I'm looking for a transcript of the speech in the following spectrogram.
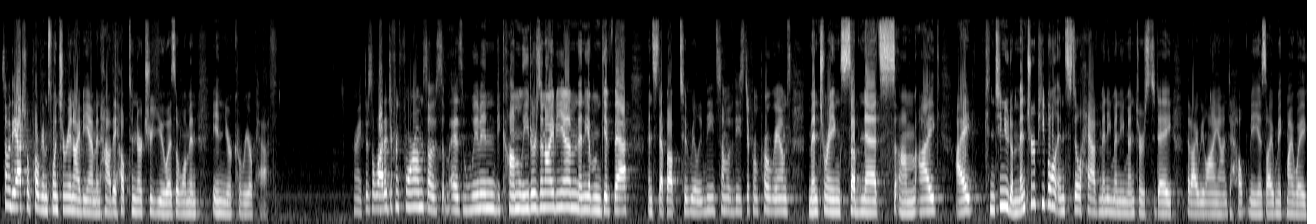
Some of the actual programs once you're in IBM and how they help to nurture you as a woman in your career path. All right, there's a lot of different forums as, as women become leaders in IBM. Many of them give back and step up to really lead some of these different programs, mentoring, subnets. Um, I, I continue to mentor people and still have many, many mentors today that I rely on to help me as I make my way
